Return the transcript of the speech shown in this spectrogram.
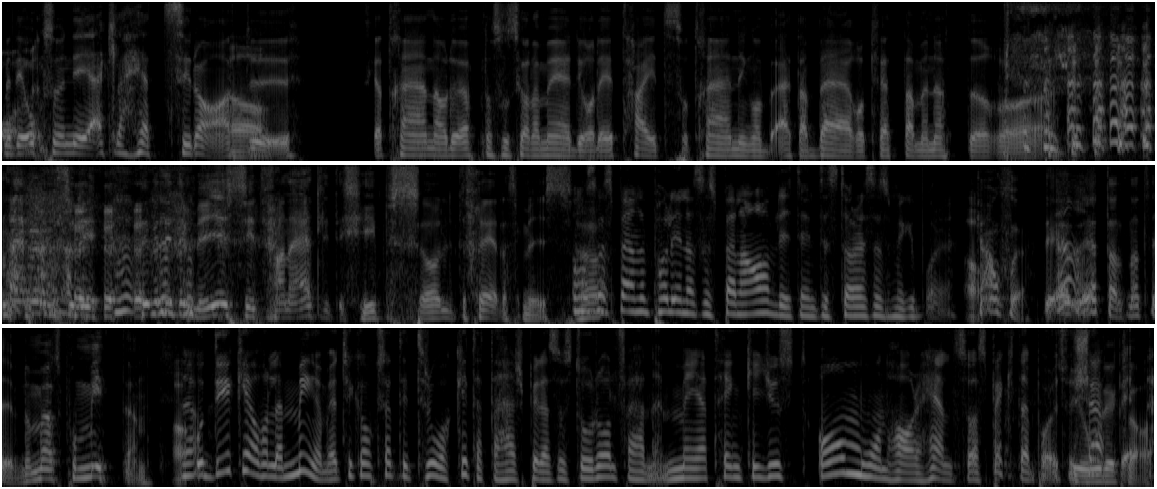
men det är också en jäkla hets idag att Ja. du ska träna och du öppnar sociala medier och det är tights och träning och äta bär och tvätta med nötter. Och... Nej, men alltså det, det är väl lite mysigt, fan ät lite chips och lite fredagsmys. Hon ska spänna, Paulina ska spänna av lite och inte störa sig så mycket på det. Kanske, det är ett alternativ. De möts på mitten. Och det kan jag hålla med om. Jag tycker också att det är tråkigt att det här spelar så stor roll för henne. Men jag tänker just om hon har hälsoaspekten på det så Jo, det är köper jag det.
